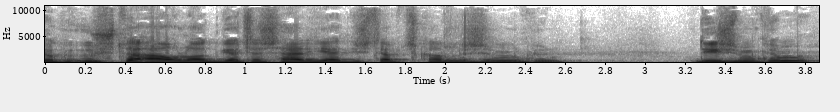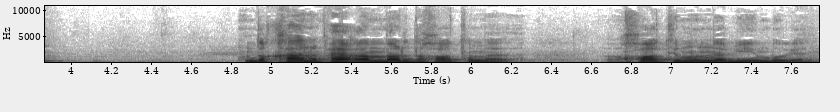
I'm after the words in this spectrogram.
Yoki uchta avlodgacha shariat ishlab chiqarilishi mumkin. Deyish mumkinmi? Unda qani payg'ambarni xotimi xotimun nabiyin bo'lgan?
